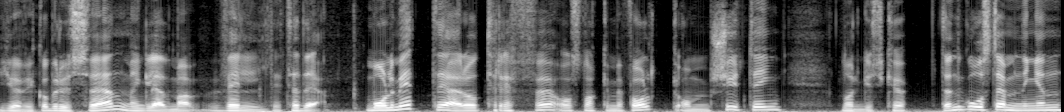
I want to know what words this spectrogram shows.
Gjøvik og Brusveen, men gleder meg veldig til det. Målet mitt er å treffe og snakke med folk om skyting, norgescup, den gode stemningen,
